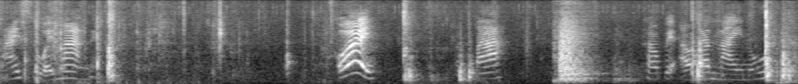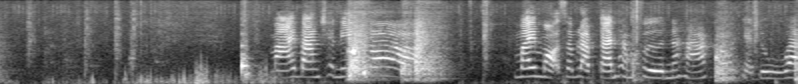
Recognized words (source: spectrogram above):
ไม้สวยมากเนี่ย โอ้ยป้าเข้าไปเอาด้านในนู้นไม้บางชนิดก็ ไม่เหมาะสำหรับการทำฟืนนะคะเขาจะดูว่า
